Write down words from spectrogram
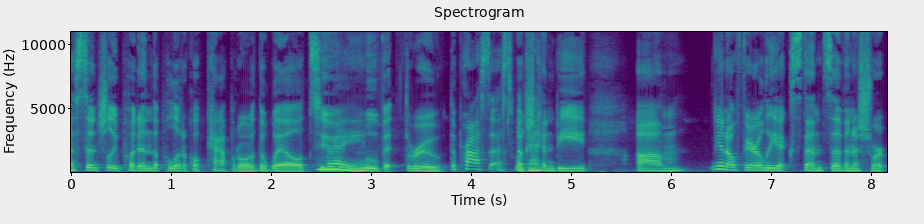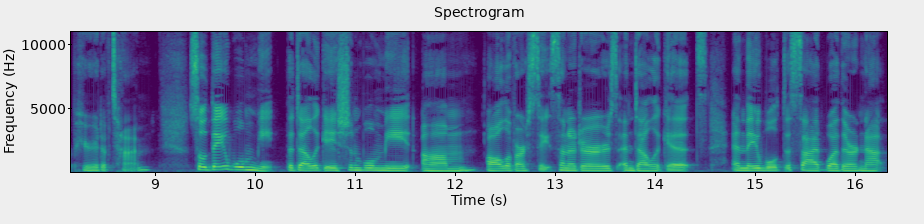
essentially put in the political capital or the will to Right. move it through the process, which Okay. can be um, you know, fairly extensive in a short period of time. So they will meet. The delegation will meet um, all of our state senators and delegates, and they will decide whether or not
